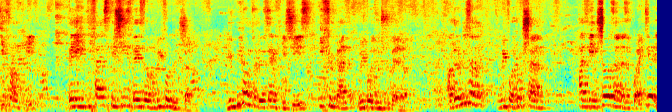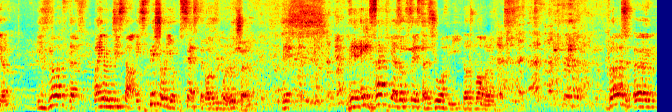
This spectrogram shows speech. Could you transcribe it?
differently. They define species based on reproduction. You belong to the same species if you can reproduce together. And the reason reproduction has been chosen as a criterion is not that biologists are especially obsessed about reproduction. They, they're exactly as obsessed as you and me, not more or less. But um,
